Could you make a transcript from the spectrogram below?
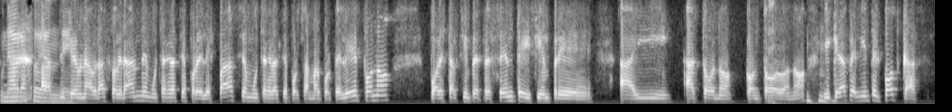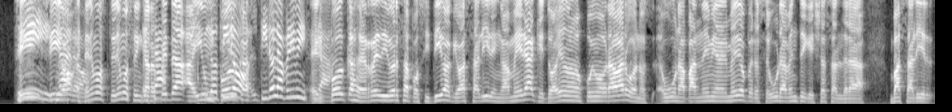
un abrazo grande. Así que un abrazo grande, muchas gracias por el espacio, muchas gracias por llamar por teléfono, por estar siempre presente y siempre ahí a tono con todo, ¿no? Y queda pendiente el podcast. Sí, sí, tenemos, tenemos en carpeta ahí un podcast. Tiró la primicia. El podcast de Red Diversa Positiva que va a salir en Gamera, que todavía no nos pudimos grabar. Bueno, hubo una pandemia en el medio, pero seguramente que ya saldrá, va a salir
